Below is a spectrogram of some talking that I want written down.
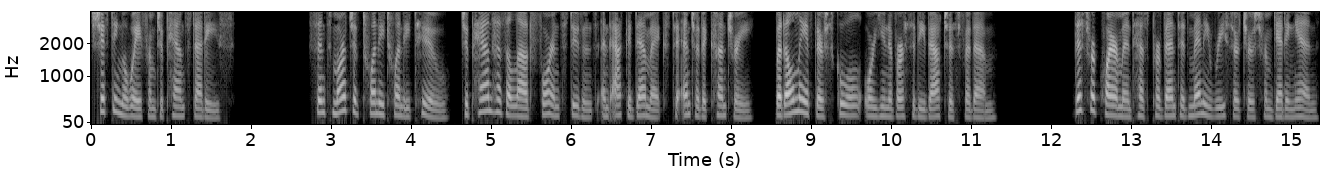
Shifting away from Japan studies. Since March of 2022, Japan has allowed foreign students and academics to enter the country, but only if their school or university vouches for them. This requirement has prevented many researchers from getting in,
